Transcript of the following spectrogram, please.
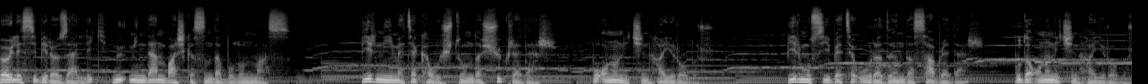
Böylesi bir özellik müminden başkasında bulunmaz. Bir nimete kavuştuğunda şükreder, bu onun için hayır olur. Bir musibete uğradığında sabreder, bu da onun için hayır olur.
